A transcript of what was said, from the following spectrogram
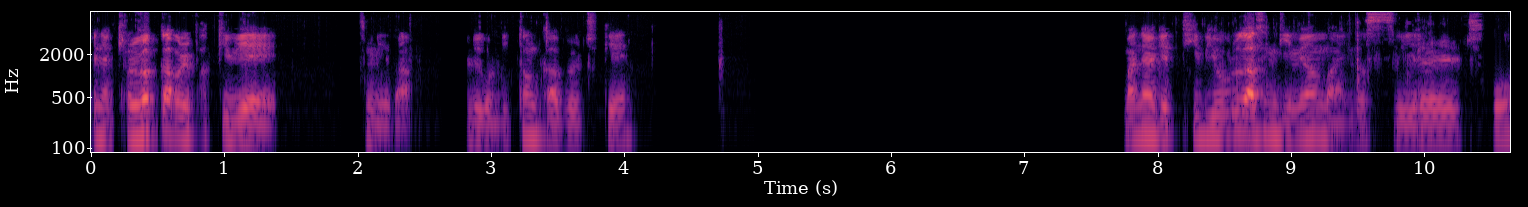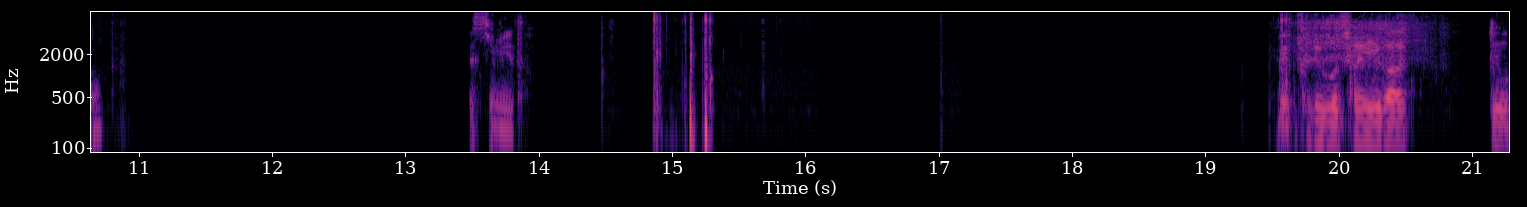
그냥 결과값을 받기 위해 했습니다. 그리고 리턴 값을 주게 만약에 DB 오류가 생기면 마이너스 1을 주고 했습니다. 네, 그리고 저희가 또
